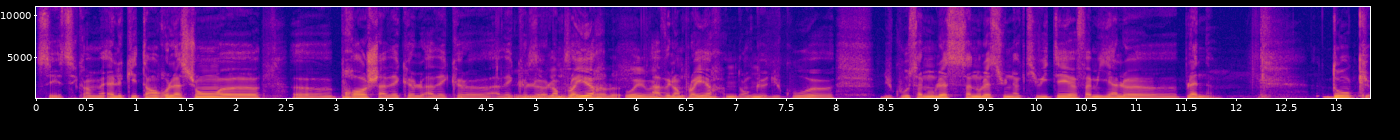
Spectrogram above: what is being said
c'est quand même elle qui est en relation proche avec, avec, avec l'employeur. avec l'employeur. Mm, mm, donc mm. du coup, du coup, ça nous laisse, ça nous laisse une activité familiale euh, pleine. Donc,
